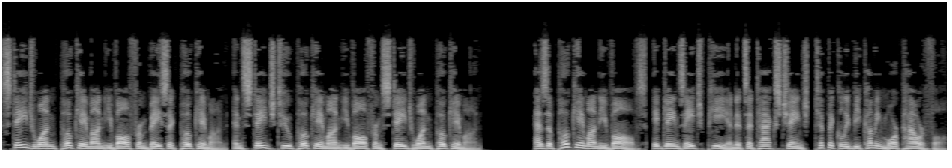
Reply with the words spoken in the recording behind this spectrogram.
Stage 1 Pokémon evolve from basic Pokémon, and Stage 2 Pokémon evolve from Stage 1 Pokémon. As a Pokémon evolves, it gains HP and its attacks change, typically becoming more powerful.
